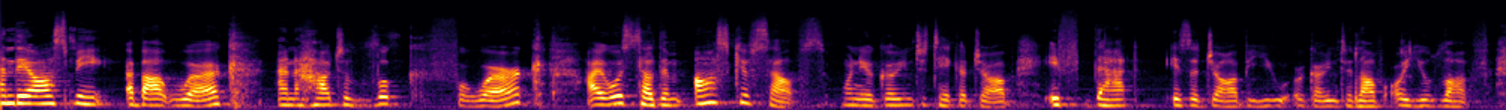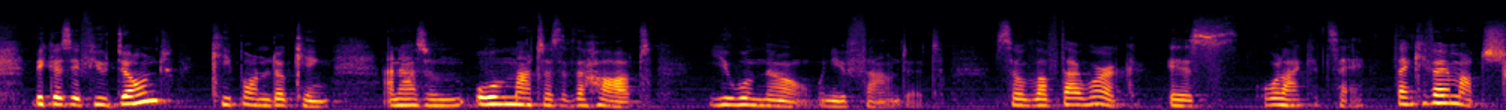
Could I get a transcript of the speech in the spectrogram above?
and they ask me about work and how to look for work. I always tell them ask yourselves when you're going to take a job if that is a job you are going to love or you love. Because if you don't, keep on looking. And as in all matters of the heart, you will know when you've found it. So, love thy work is all I could say. Thank you very much.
